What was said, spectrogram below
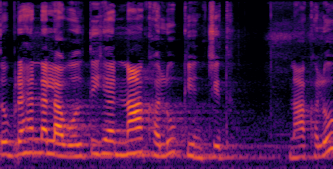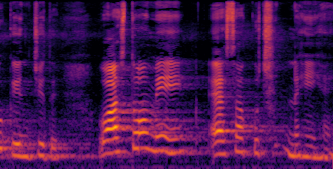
तो ब्रहणला बोलती है, ना खलु किंचित, ना खलु किंचित। वास्तव में ऐसा कुछ नहीं है।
